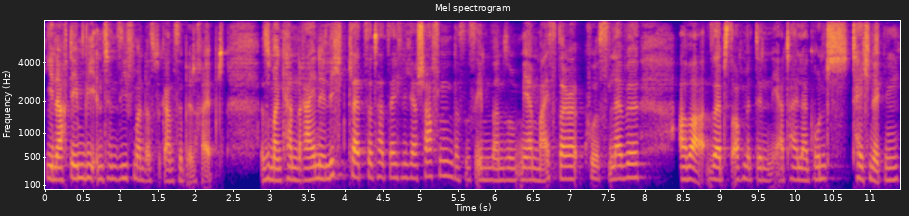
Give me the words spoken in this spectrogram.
Je nachdem, wie intensiv man das Ganze betreibt. Also man kann reine Lichtplätze tatsächlich erschaffen. Das ist eben dann so mehr Meisterkurs-Level. Aber selbst auch mit den Erdteiler Grundtechniken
